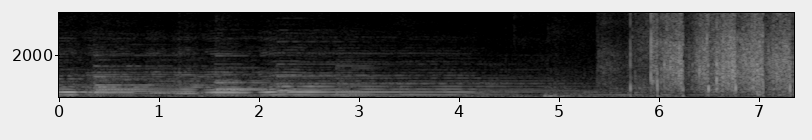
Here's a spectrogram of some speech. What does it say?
Mm-hmm.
